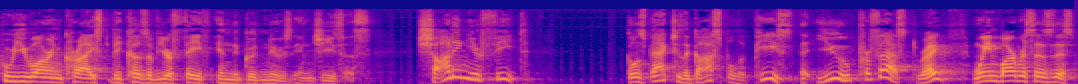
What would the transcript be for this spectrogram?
Who you are in Christ because of your faith in the good news in Jesus. Shodding your feet goes back to the gospel of peace that you professed, right? Wayne Barber says this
